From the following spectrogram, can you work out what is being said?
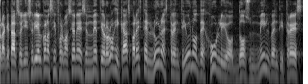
Hola, ¿qué tal? Soy Insuriel con las informaciones meteorológicas para este lunes 31 de julio 2023.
